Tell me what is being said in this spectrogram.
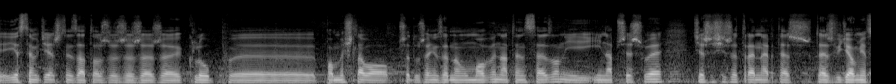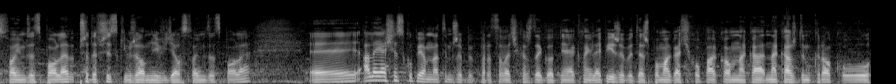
Jestem wdzięczny za to, że, że, że, że klub e, pomyślał o przedłużeniu ze mną umowy na ten sezon i, i na przyszły. Cieszę się, że trener też, też widział mnie w swoim zespole. Przede wszystkim, że on mnie widział w swoim zespole. E, Ale ja się skupiam na tym, żeby pracować każdego dnia jak najlepiej, żeby też pomagać chłopakom na, ka- na każdym kroku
